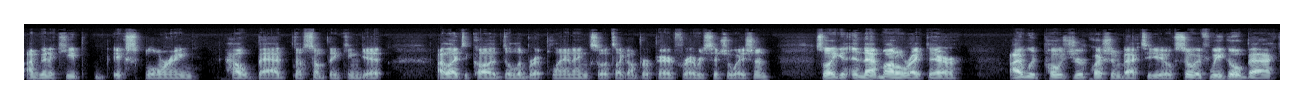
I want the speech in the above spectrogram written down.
I'm gonna keep exploring how bad something can get. I like to call it deliberate planning. So it's like I'm prepared for every situation. So like in that model right there, I would pose your question back to you. So if we go back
